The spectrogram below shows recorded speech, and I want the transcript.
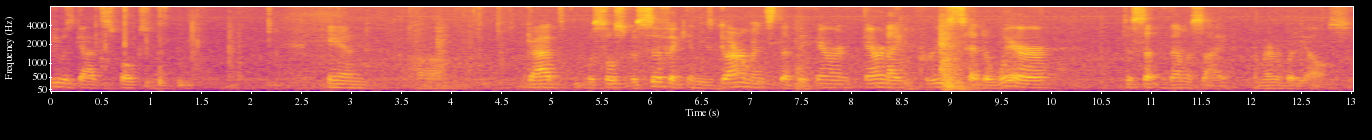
he was God's spokesman. And um, God was so specific in these garments that the Aaron, Aaronite priests had to wear to set them aside from everybody else.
